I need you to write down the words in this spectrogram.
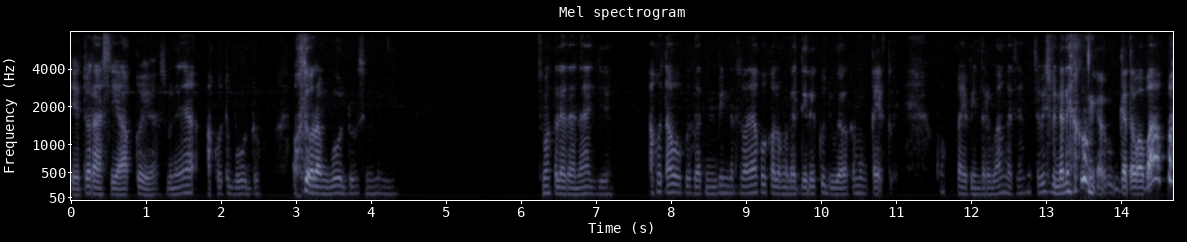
ya itu rahasia aku ya. Sebenarnya aku tuh bodoh. Aku tuh orang bodoh sebenarnya. Cuma kelihatan aja. Aku tahu aku kelihatan pintar. Soalnya aku kalau ngeliat diriku juga kamu kayak kok aku kayak pintar banget ya tapi sebenarnya aku nggak nggak tahu apa apa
